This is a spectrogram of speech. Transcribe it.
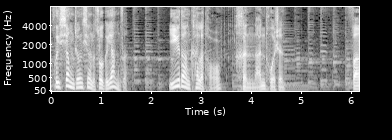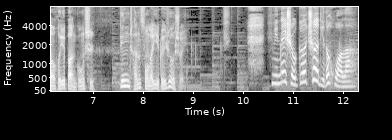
会象征性的做个样子，一旦开了头，很难脱身。返回办公室，丁婵送来一杯热水。你那首歌彻底的火了，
